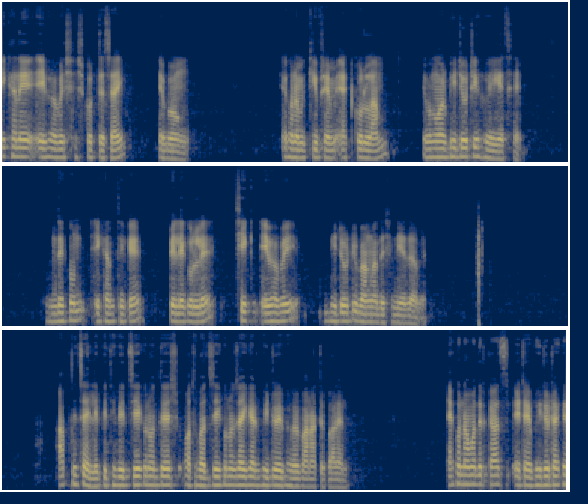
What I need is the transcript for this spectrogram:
এইখানে এইভাবে শেষ করতে চাই এবং এখন আমি কি ফ্রেম অ্যাড করলাম এবং আমার ভিডিওটি হয়ে গেছে। দেখুন, এখান থেকে প্লে করলে ঠিক এইভাবেই ভিডিওটি বাংলাদেশে নিয়ে যাবে। আপনি চাইলে পৃথিবীর যে কোনো দেশ অথবা যে কোনো জায়গার ভিডিও এইভাবে বানাতে পারেন। এখন আমাদের কাজ এটা ভিডিওটাকে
